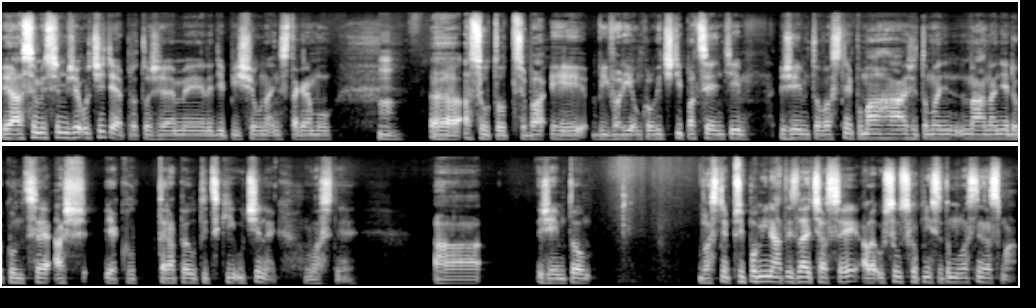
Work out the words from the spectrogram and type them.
Já si myslím, že určitě, protože mi lidi píšou na Instagramu hmm. E, a jsou to třeba i bývalí onkologičtí pacienti, že jim to vlastně pomáhá, že to má na ně dokonce až jako terapeutický účinek vlastně. A že jim to vlastně připomíná ty zlé časy, ale už jsou schopni se tomu vlastně zasmát.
